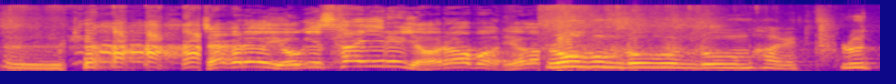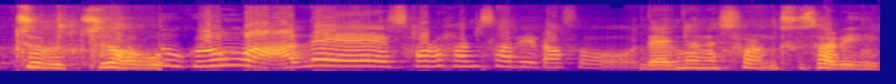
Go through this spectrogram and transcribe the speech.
자 그리고 여기 사이를 열어버려 로금 로금 로금 하겠다. 루츠 루츠 하고. 또 그런 거 안 해. 31살이라서 내년에 32살이니까.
